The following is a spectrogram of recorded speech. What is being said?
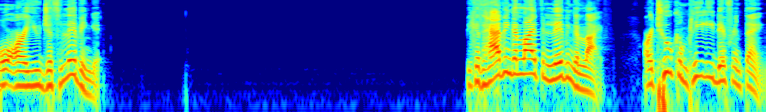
Or are you just living it? Because having a life and living a life are two completely different things.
